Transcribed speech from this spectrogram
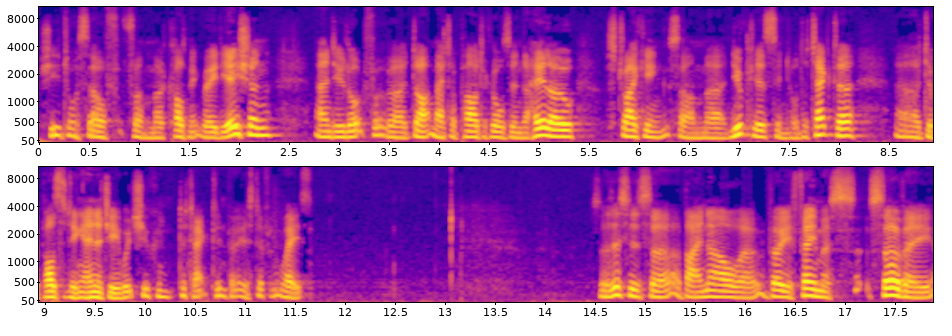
shield yourself from uh, cosmic radiation, and you look for uh, dark matter particles in the halo, striking some uh, nucleus in your detector, depositing energy which you can detect in various different ways. So this is uh, by now a very famous survey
